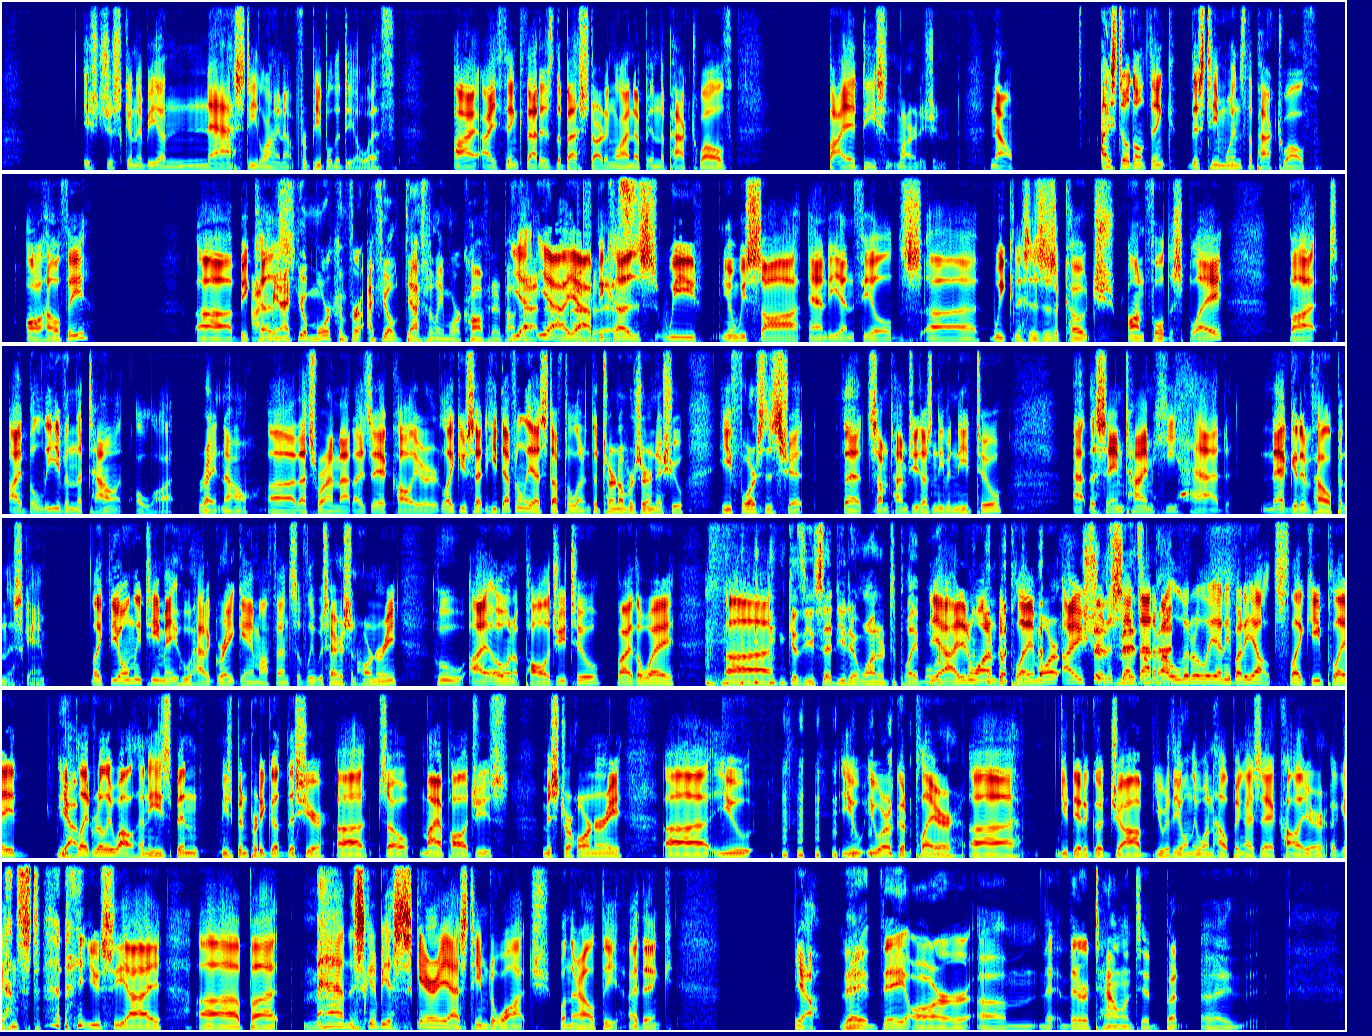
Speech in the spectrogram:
is just going to be a nasty lineup for people to deal with. I, I think that is the best starting lineup in the Pac 12 by a decent margin. Now, I still don't think this team wins the Pac 12 all healthy. Uh, because I mean, I feel more confirm. I feel definitely more confident about yeah, that. yeah, yeah. after this. Because we, you know, we saw Andy Enfield's uh, weaknesses as a coach on full display, but I believe in the talent a lot right now. Uh, that's where I'm at. Isaiah Collier, like you said, he definitely has stuff to learn. The turnovers are an issue. He forces shit that sometimes he doesn't even need to. At the same time, he had negative help in this game. Like the only teammate who had a great game offensively was Harrison Hornery, who I owe an apology to, by the way. Uh, because you said you didn't want him to play more. yeah, I didn't want him to play more. I should have said that about literally anybody else. Like he played, he Yeah. played really well, and he's been he's been pretty good this year. Uh, so my apologies, Mister Hornery. Uh, you you you are a good player. Uh, you did a good job. You were the only one helping Isaiah Collier against UCI. Uh, but man, this is gonna be a scary ass team to watch when they're healthy. I think. Yeah, they they are um they, they're talented, but uh,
